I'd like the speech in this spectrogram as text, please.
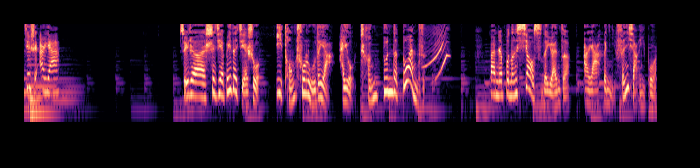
就是二丫。随着世界杯的结束，一同出炉的呀，还有成吨的段子。伴着不能笑死的原则，二丫和你分享一波。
